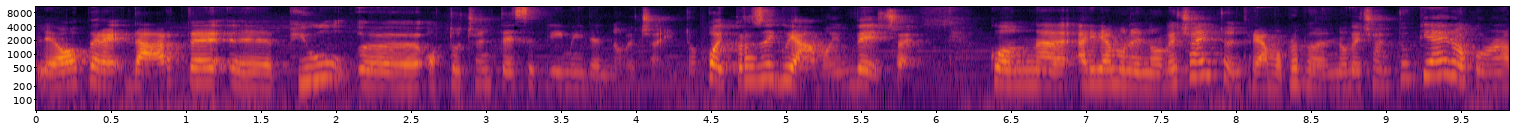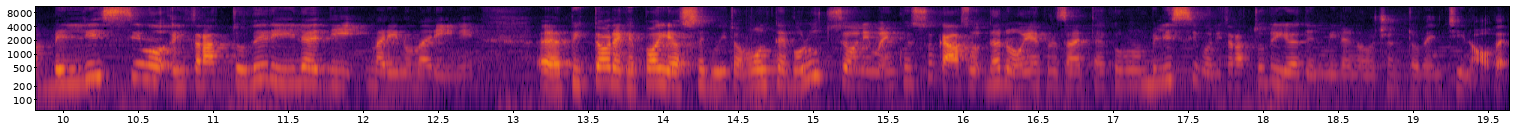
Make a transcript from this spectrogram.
le opere d'arte eh, più eh, ottocentesche primi del Novecento. Poi proseguiamo invece con, arriviamo nel Novecento, entriamo proprio nel Novecento pieno con un bellissimo ritratto verile di Marino Marini eh, pittore che poi ha seguito molte evoluzioni, ma in questo caso da noi è presente con un bellissimo ritratto di del 1929.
